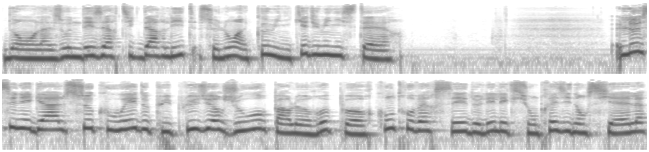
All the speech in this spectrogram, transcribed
dans la zone désertique d'Arlit selon un communiqué du ministère. Le Sénégal, secoué depuis plusieurs jours par le report controversé de l'élection présidentielle,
